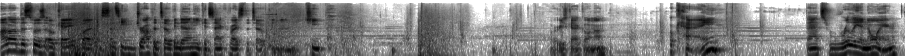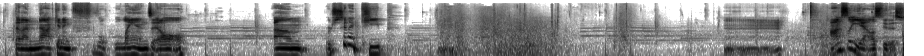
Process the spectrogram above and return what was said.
I thought this was okay, but since he dropped the token down, he could sacrifice the token and keep... What he's got going on. Okay. That's really annoying that I'm not getting lands at all. Um, we're just gonna keep... Mm. Honestly, yeah, let's do this.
